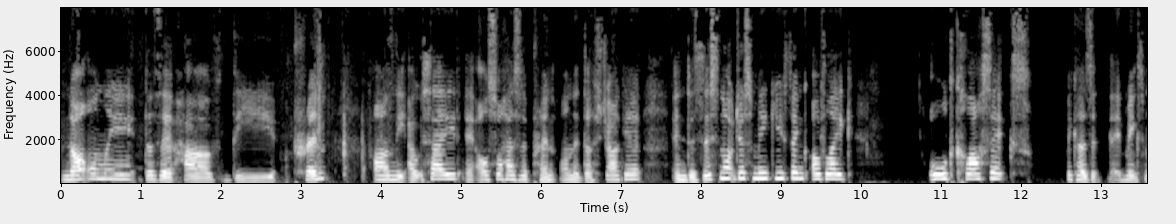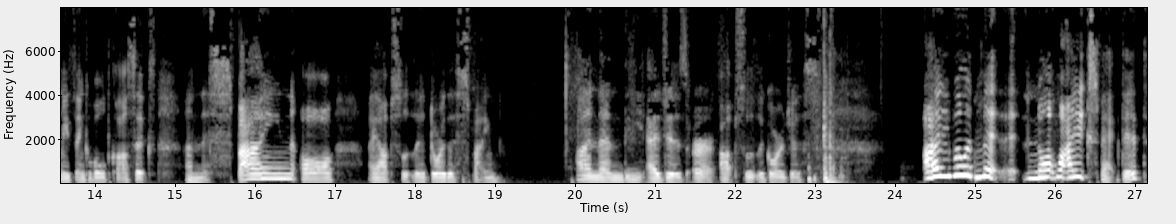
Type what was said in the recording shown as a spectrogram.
Not only does it have the print on the outside, it also has the print on the dust jacket. And does this not just make you think of like old classics? Because it, it makes me think of old classics. And the spine, oh, I absolutely adore this spine and then the edges are absolutely gorgeous. I will admit, not what I expected.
